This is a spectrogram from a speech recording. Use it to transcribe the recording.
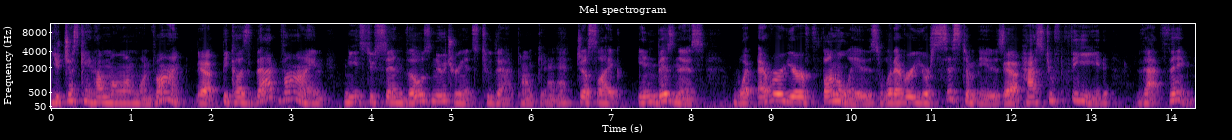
You just can't have them all on one vine Yeah. because that vine needs to send those nutrients to that pumpkin. Mhm. Just like in business, whatever your funnel is, whatever your system is, Yeah. has to feed that thing.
